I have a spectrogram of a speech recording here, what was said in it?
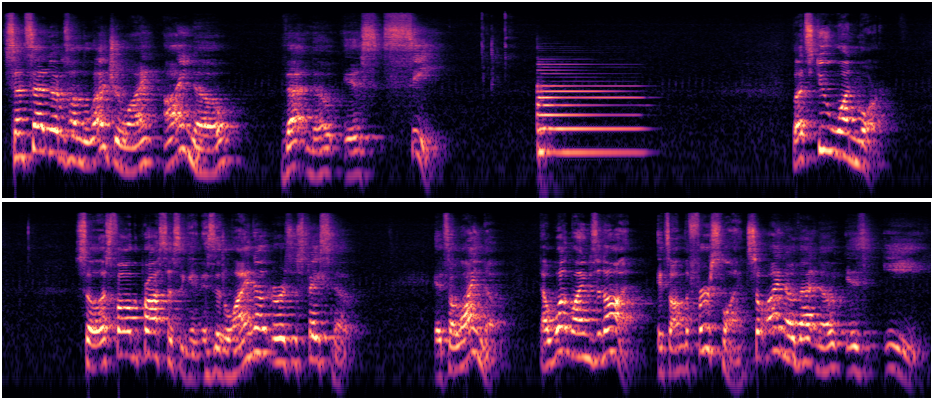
since that note is on the ledger line, I know that note is C. Let's do one more. So let's follow the process again. Is it a line note or is it a space note? It's a line note. Now what line is it on? It's on the first line. So I know that note is E.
